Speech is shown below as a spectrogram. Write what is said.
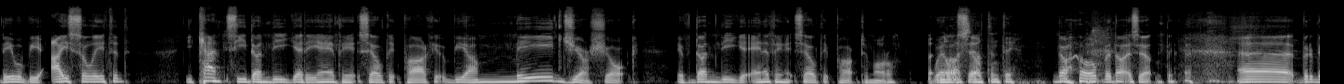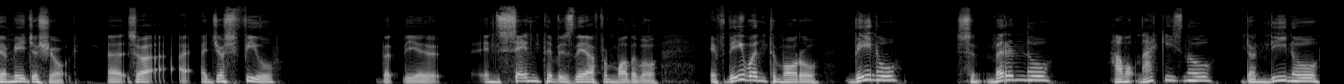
They will be isolated. You can't see Dundee getting anything at Celtic Park. It would be a major shock if Dundee get anything at Celtic Park tomorrow. But well, not a certainty. No, but not a certainty. uh, but it'd be a major shock. Uh, so I, I just feel that the uh, incentive is there for Motherwell. If they win tomorrow, they know St Mirren know, Hamilton Accies know, Dundee know,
